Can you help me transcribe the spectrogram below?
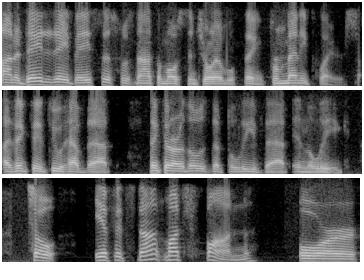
on a day-to-day basis was not the most enjoyable thing for many players. I think they do have that. I think there are those that believe that in the league. So if it's not much fun, or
